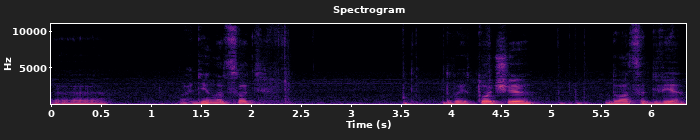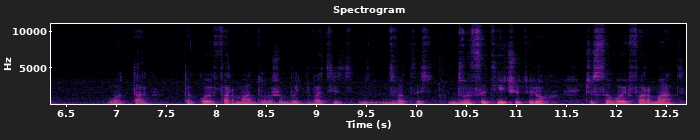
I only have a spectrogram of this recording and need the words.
э, 11, двоеточие, 22. Вот так. Такой формат должен быть. 24-часовой формат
